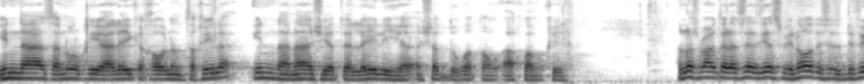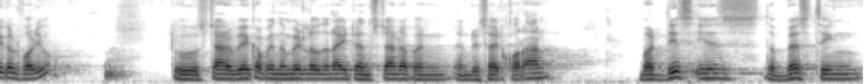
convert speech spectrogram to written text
إنا سنلقي عليك قولا ثقيلا إن ناشية الليل هي أشد وطئا وأقوى مقيلا Allah subhanahu wa ta'ala says, Yes, we know this is difficult for you to stand wake up in the middle of the night and stand up and, and recite Quran. But this is the best thing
